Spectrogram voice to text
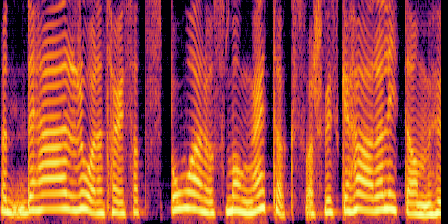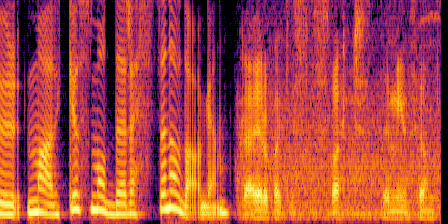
Det här rånet har ju satt spår hos många i Töcksfors. Vi ska höra lite om hur Marcus mådde resten av dagen. Där är det faktiskt svart. Det minns jag inte.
